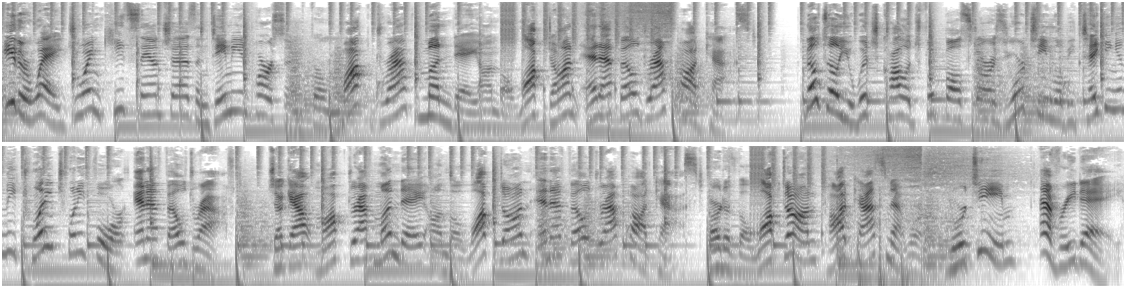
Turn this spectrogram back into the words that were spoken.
Either way, join Keith Sanchez and Damian Parson for Mock Draft Monday on the Locked On NFL Draft Podcast. They'll tell you which college football stars your team will be taking in the 2024 NFL Draft. Check out Mock Draft Monday on the Locked On NFL Draft Podcast, part of the Locked On Podcast Network. Your team every day.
